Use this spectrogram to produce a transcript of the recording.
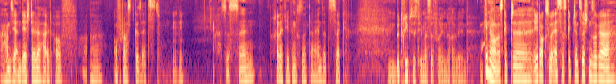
haben sie an der Stelle halt auf, äh, auf Rust gesetzt. Mhm. Das ist ein relativ interessanter Einsatzzweck. Ein Betriebssystem hast du vorhin noch erwähnt. Genau, es gibt äh, Redox OS, es gibt inzwischen sogar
